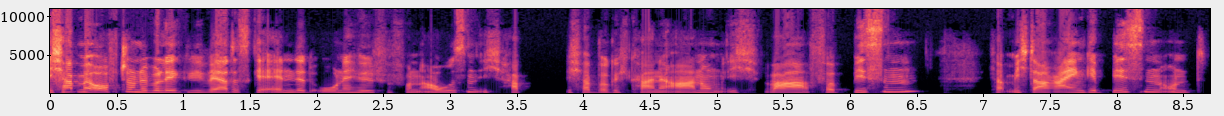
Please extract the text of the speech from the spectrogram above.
ich habe mir oft schon überlegt, wie wäre das geendet ohne Hilfe von außen. Ich habe Ich habe wirklich keine Ahnung. Ich war verbissen. Ich habe mich da reingebissen und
